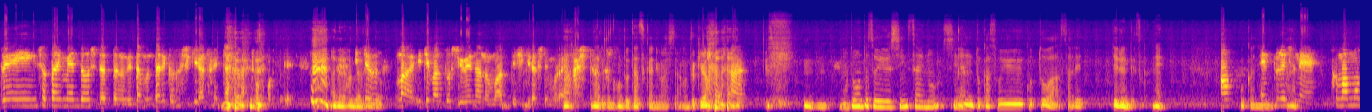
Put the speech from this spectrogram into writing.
全員初対面同士だったので多分誰かが仕切らないとなと思って。あなるほどな一応。まあ一番年上なのもあって引き出してもらいましあなるほど本当助かりましたあの時は。た。はい。うんうん。もともとそういう震災の支援とかそういうことはされてるんですかね？あ、他にも。えっとですね、はい。熊本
